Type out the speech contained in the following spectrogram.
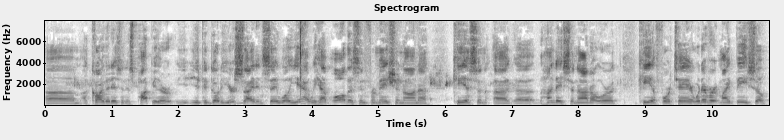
um, a car that isn't as popular, you, you could go to your site and say, well, yeah, we have all this information on a Kia, Son- uh, uh, Hyundai Sonata or a Kia Forte or whatever it might be. So,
